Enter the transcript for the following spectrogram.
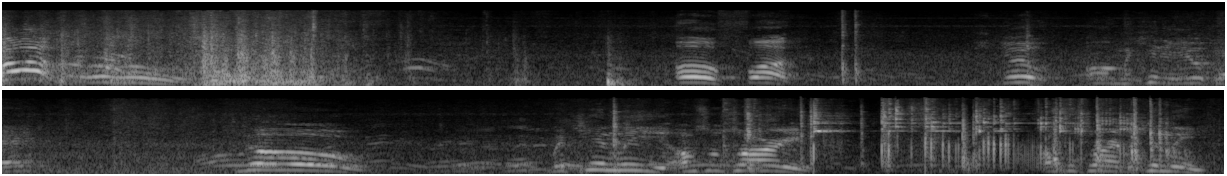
oh! Oh fuck! Yo, oh McKinley, you okay? No! McKinley, I'm so sorry. I'm so sorry, McKinley.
